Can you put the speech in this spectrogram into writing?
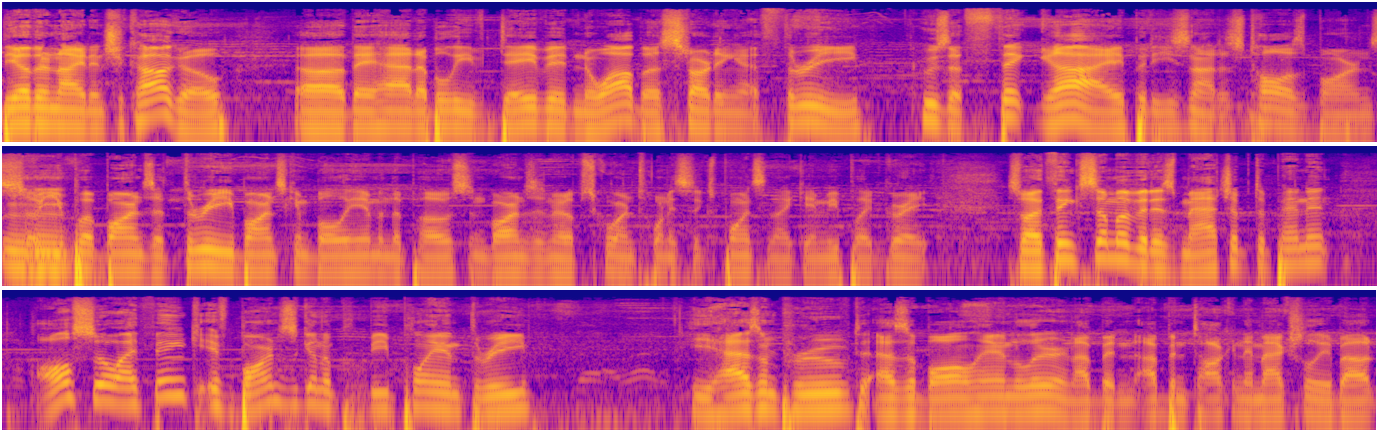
the other night in Chicago, uh, they had, I believe, David Nwaba starting at three, who's a thick guy, but he's not as tall as Barnes. So Mhm. you put Barnes at three, Barnes can bully him in the post, and Barnes ended up scoring 26 points in that game. He played great. So I think some of it is matchup dependent. Also, I think if Barnes is going to be playing three, he has improved as a ball handler, and I've been I've been talking to him actually about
